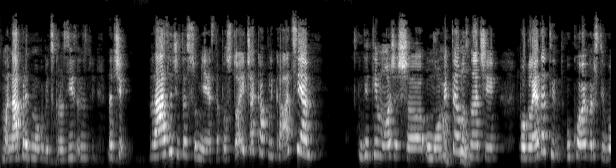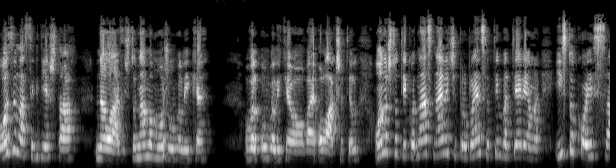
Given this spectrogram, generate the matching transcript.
napred, mogu biti skroz iza, znači različita su mjesta. Postoji čak aplikacija gdje ti možeš uh, u mobitelu, znači pogledati u kojoj vrsti vozila se gdje šta nalazi, što nama može uvelike uvel- uvelike ovaj, olakšati. Ono što ti je kod nas najveći problem sa tim baterijama, isto koji sa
